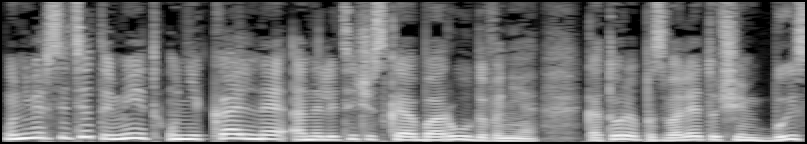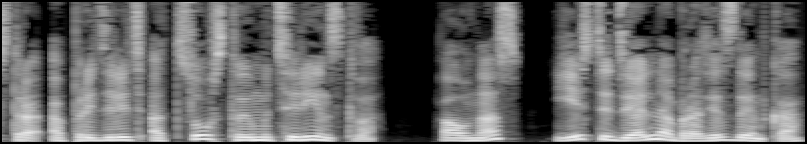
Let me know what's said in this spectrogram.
Университет имеет уникальное аналитическое оборудование, которое позволяет очень быстро определить отцовство и материнство, а у нас есть идеальный образец ДНК.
